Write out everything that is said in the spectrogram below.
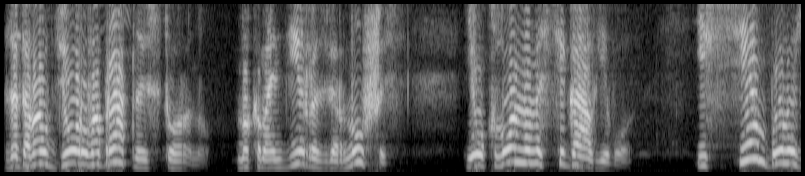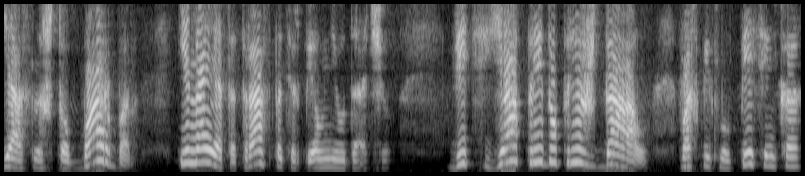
задавал дёру в обратную сторону. Но командир, развернувшись, неуклонно настигал его. И всем было ясно, что Барбар и на этот раз потерпел неудачу. Ведь я предупреждал, воскликнул Петенька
